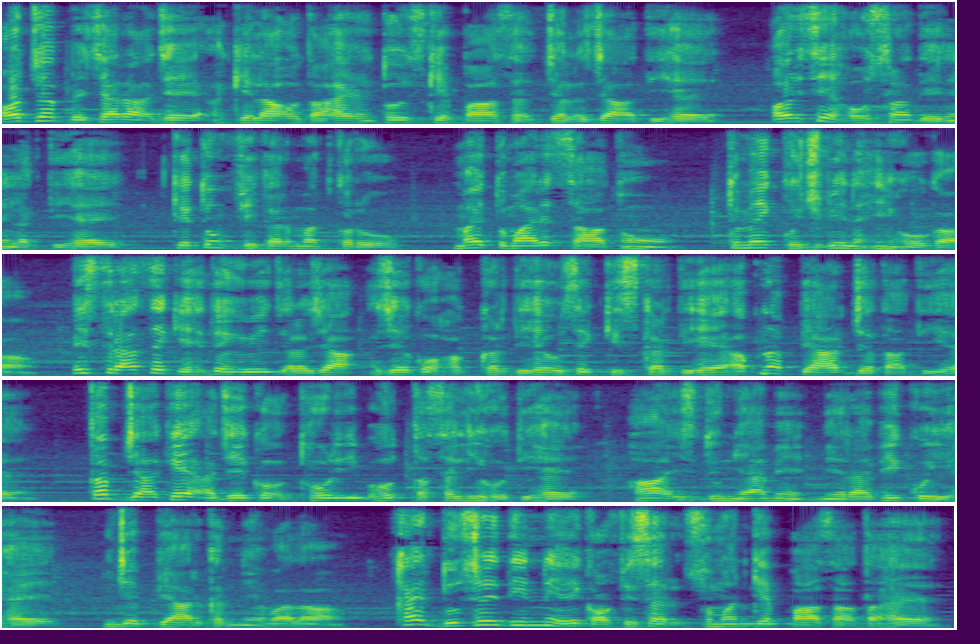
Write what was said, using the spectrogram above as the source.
और जब बेचारा अजय अकेला होता है तो इसके पास जलजा आती है। और इसे हौसला देने लगती है कि तुम फ़िक्र मत करो, मैं तुम्हारे साथ हूँ, तुम्हें कुछ भी नहीं होगा। इस तरह से कहते हुए जलजा अजय को हक करती है, उसे किस करती है, अपना प्यार जताती है। तब जाके अजय को थोड़ी बहुत तसल्ली होती है हाँ इस दुनिया में मेरा भी कोई है, मुझे प्यार करने वाला। खैर, दूसरे दिन एक ऑफिसर सुमन के पास आता है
